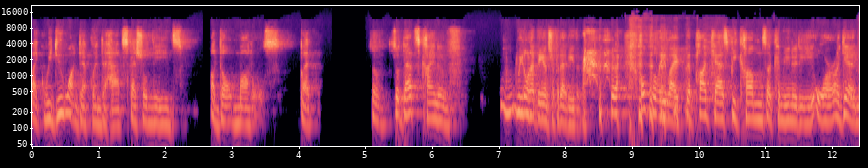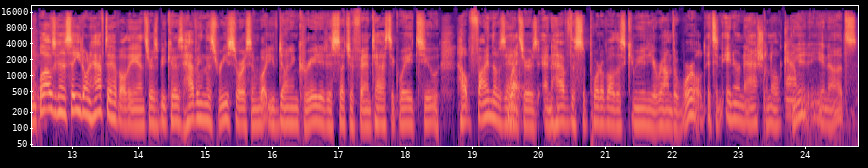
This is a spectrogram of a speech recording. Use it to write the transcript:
like we do want Declan to have special needs adult models, but so so that's kind of we don't have the answer for that either. Hopefully, like the podcast becomes a community, or again. Well, I was going to say you don't have to have all the answers because having this resource and what you've done and created is such a fantastic way to help find those answers right. and have the support of all this community around the world. It's an international community, yeah. you know. It's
